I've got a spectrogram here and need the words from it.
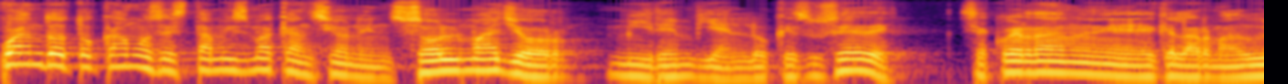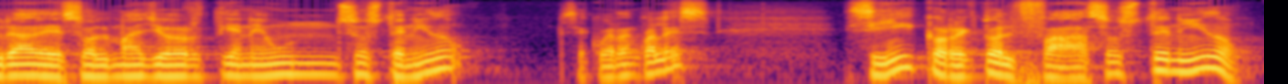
Cuando tocamos esta misma canción en Sol mayor, miren bien lo que sucede. ¿Se acuerdan eh, que la armadura de Sol mayor tiene un sostenido? ¿Se acuerdan cuál es? Sí, correcto, el Fa sostenido.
